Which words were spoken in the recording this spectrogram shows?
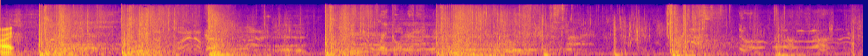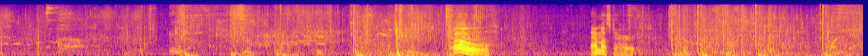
All right. Whoa! That must have hurt. One down.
